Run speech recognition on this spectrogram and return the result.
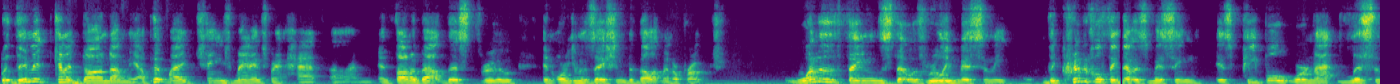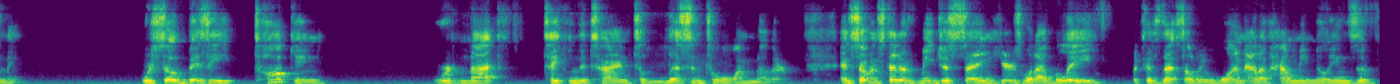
but then it kind of dawned on me. I put my change management hat on and thought about this through an organization development approach. One of the things that was really missing, the critical thing that was missing, is people were not listening. We're so busy talking, we're not taking the time to listen to one another. And so instead of me just saying, here's what I believe, because that's only one out of how many millions of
